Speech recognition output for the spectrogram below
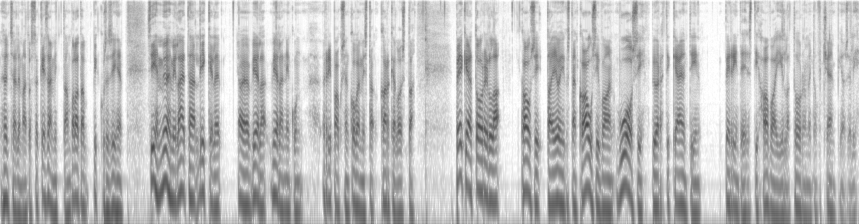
höntsäilemään tuossa kesämittaan. Palataan pikkusen siihen, siihen myöhemmin. Lähdetään liikkeelle vielä, vielä niin kuin ripauksen kovemmista karkeloista. PGA Torilla kausi, tai ei oikeastaan kausi, vaan vuosi pyörähti käyntiin perinteisesti Havajilla Tournament of Champions, eli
